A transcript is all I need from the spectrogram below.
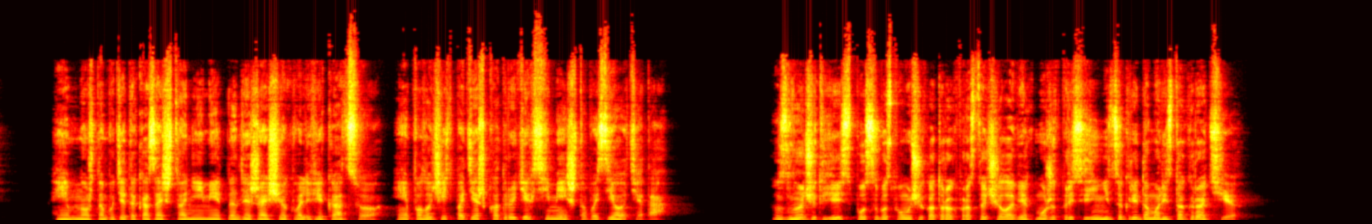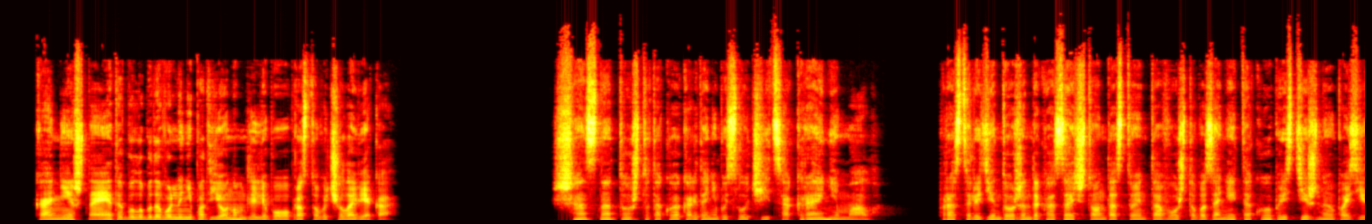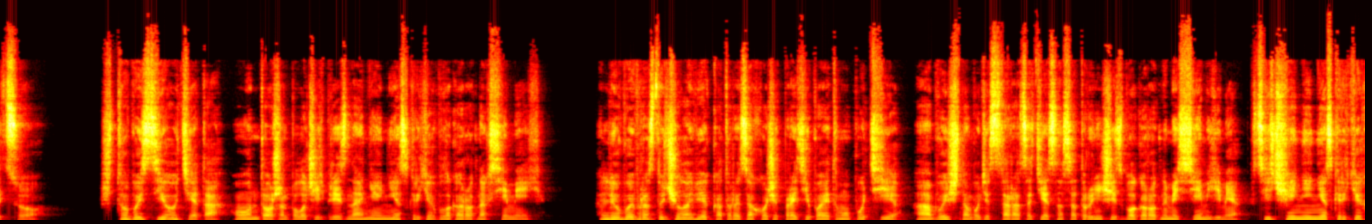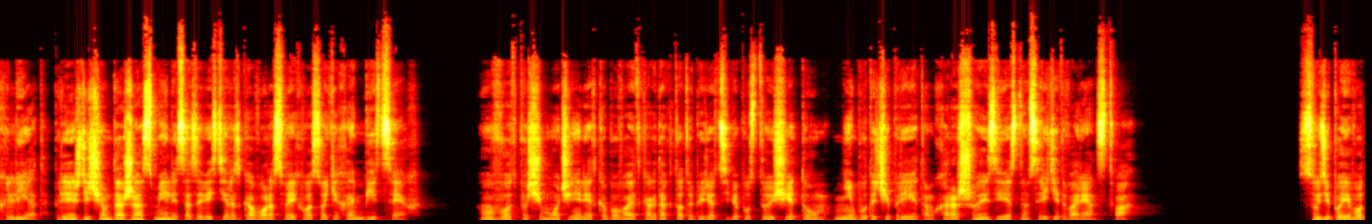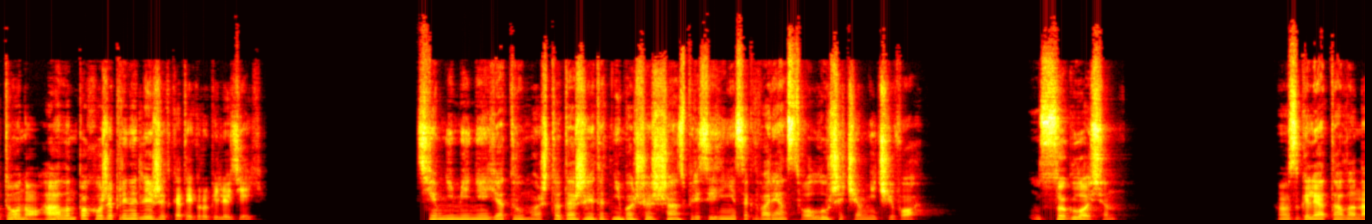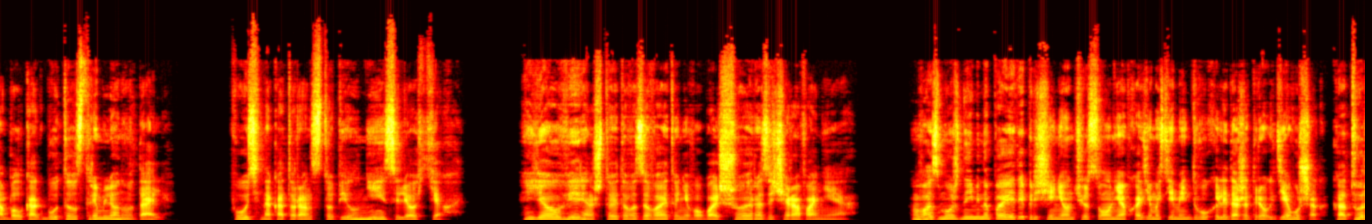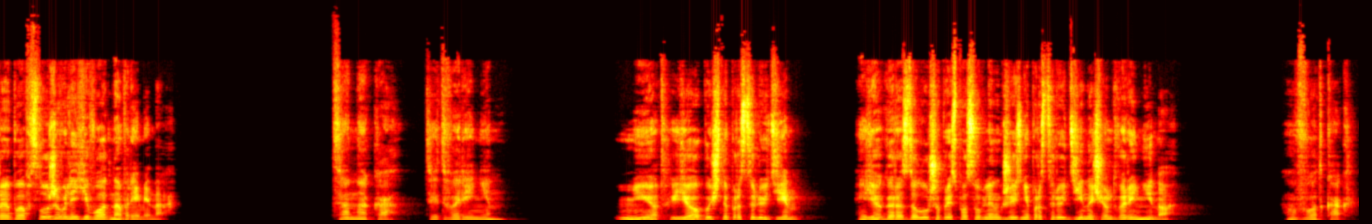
Им нужно будет доказать, что они имеют надлежащую квалификацию, и получить поддержку от других семей, чтобы сделать это. Значит, есть способы, с помощью которых простой человек может присоединиться к рядам аристократии? Конечно, это было бы довольно неподъемным для любого простого человека. Шанс на то, что такое когда-нибудь случится, крайне мал. Простолюдин должен доказать, что он достоин того, чтобы занять такую престижную позицию. Чтобы сделать это, он должен получить признание нескольких благородных семей. Любой простой человек, который захочет пройти по этому пути, обычно будет стараться тесно сотрудничать с благородными семьями в течение нескольких лет, прежде чем даже осмелиться завести разговор о своих высоких амбициях. Вот почему очень редко бывает, когда кто-то берет себе пустующий дом, не будучи при этом хорошо известным среди дворянства. Судя по его тону, Алан, похоже, принадлежит к этой группе людей. Тем не менее, я думаю, что даже этот небольшой шанс присоединиться к дворянству лучше, чем ничего. Согласен. Взгляд Алана был как будто устремлен вдаль. Путь, на который он ступил, не из легких. Я уверен, что это вызывает у него большое разочарование. Возможно, именно по этой причине он чувствовал необходимость иметь двух или даже трех девушек, которые бы обслуживали его одновременно. Танака, ты дворянин? Нет, я обычный простолюдин. Я гораздо лучше приспособлен к жизни простолюдина, чем дворянина. Вот как.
